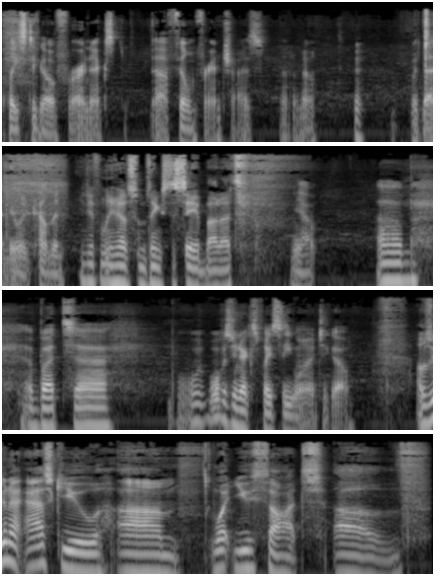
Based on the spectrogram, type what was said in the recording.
place to go for our next uh, film franchise. I don't know with that new one coming. You definitely have some things to say about it. Yeah. Um, but uh, what was your next place that you wanted to go? I was going to ask you um, what you thought of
